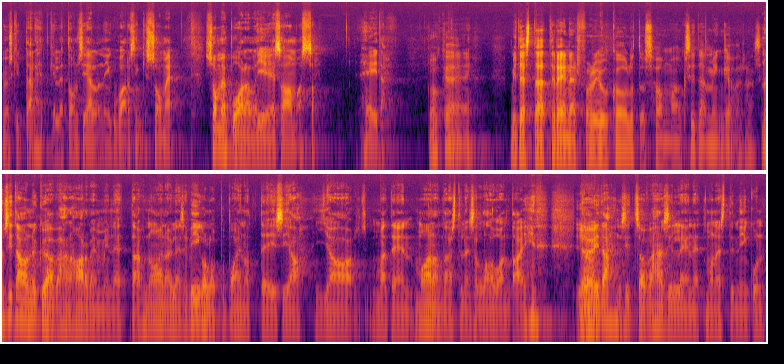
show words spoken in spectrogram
myöskin tällä hetkellä, että on siellä niin kuin varsinkin some, somepuolella jeesaamassa heitä. Okei. Okay. Mites tämä Trainer for You-koulutushomma, onko sitä minkä verran? No sitä on nykyään vähän harvemmin, että ne on aina yleensä viikonloppupainotteisia ja mä teen maanantaista yleensä lauantaihin töitä, niin sitten se on vähän silleen, että monesti niin kun,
